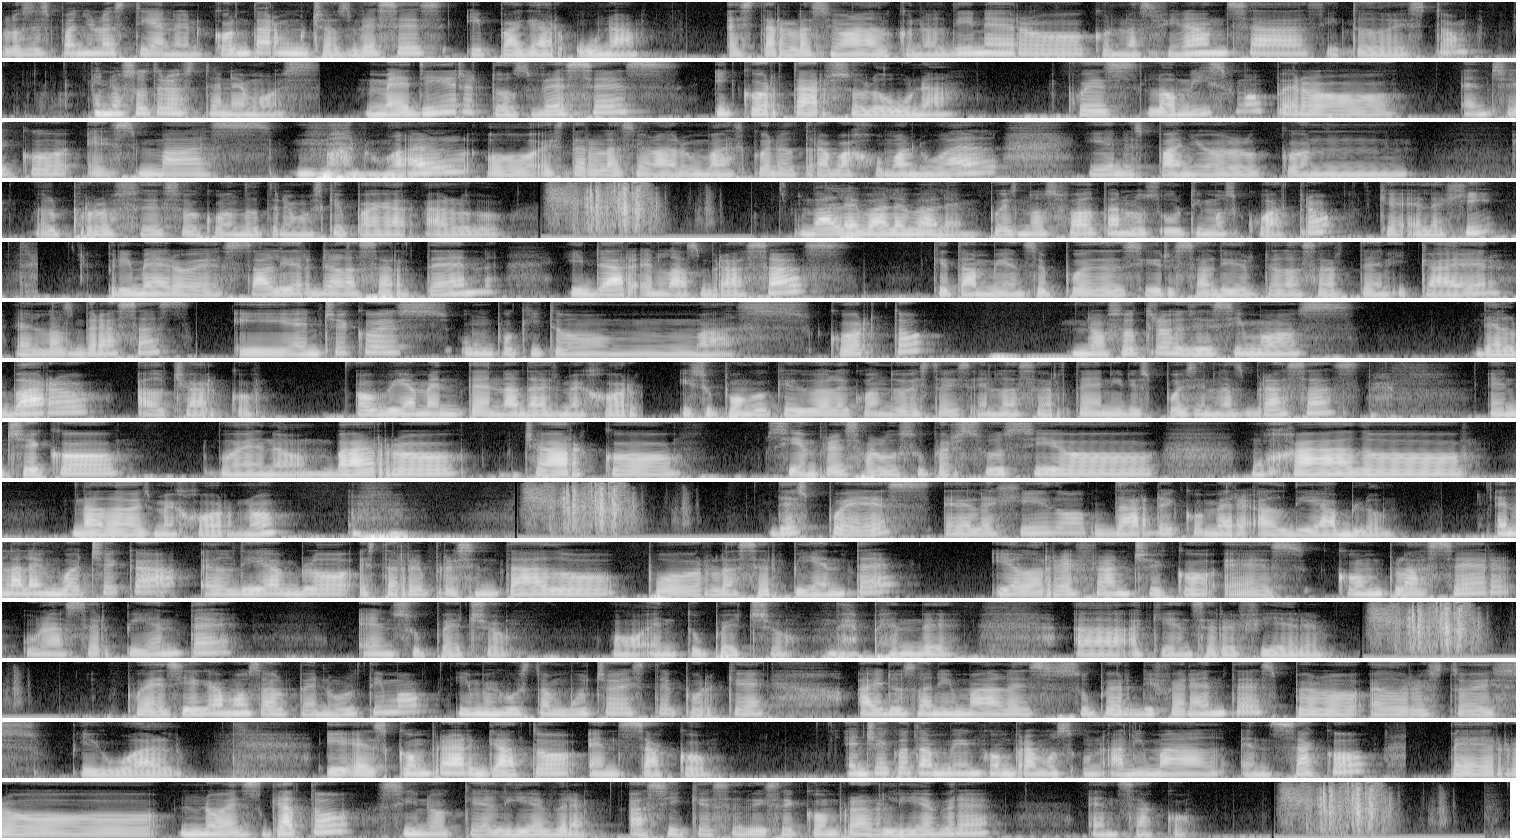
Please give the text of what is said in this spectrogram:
los españoles tienen contar muchas veces y pagar una. Está relacionado con el dinero, con las finanzas y todo esto. Y nosotros tenemos medir dos veces y cortar solo una. Pues lo mismo, pero en checo es más manual o está relacionado más con el trabajo manual y en español con el proceso cuando tenemos que pagar algo. Vale, vale, vale. Pues nos faltan los últimos cuatro que elegí. Primero es salir de la sartén y dar en las brasas, que también se puede decir salir de la sartén y caer en las brasas. Y en checo es un poquito más corto. Nosotros decimos del barro al charco. Obviamente nada es mejor. Y supongo que duele cuando estáis en la sartén y después en las brasas. En checo, bueno, barro, charco, siempre es algo súper sucio, mojado, nada es mejor, ¿no? Después he elegido dar de comer al diablo. En la lengua checa, el diablo está representado por la serpiente y el refrán checo es complacer una serpiente en su pecho o en tu pecho, depende a, a quién se refiere. Pues llegamos al penúltimo y me gusta mucho este porque hay dos animales súper diferentes, pero el resto es igual. Y es comprar gato en saco. En checo también compramos un animal en saco, pero no es gato, sino que liebre. Así que se dice comprar liebre en saco.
